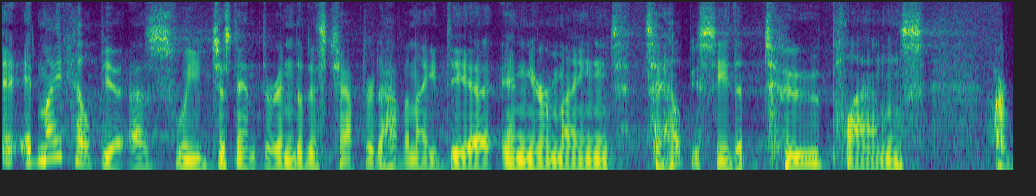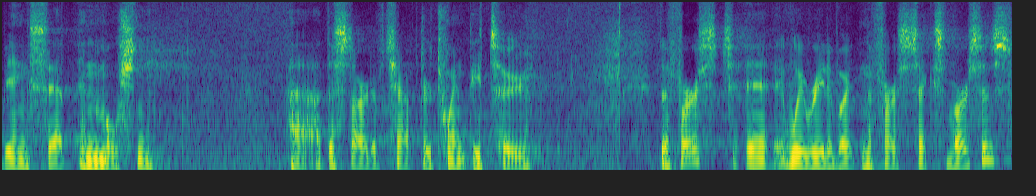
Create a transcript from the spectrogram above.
It might help you as we just enter into this chapter to have an idea in your mind to help you see that two plans are being set in motion uh, at the start of chapter 22. The first uh, we read about in the first six verses,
